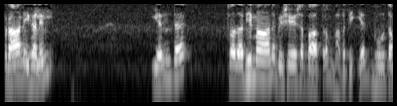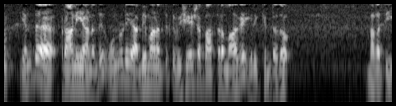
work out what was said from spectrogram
பிராணிகளில் எந்த துவதபிமான விசேஷ பாத்திரம் பவதி எத் பூதம் எந்த பிராணியானது உன்னுடைய அபிமானத்துக்கு விசேஷ பாத்திரமாக இருக்கின்றதோ பவதி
